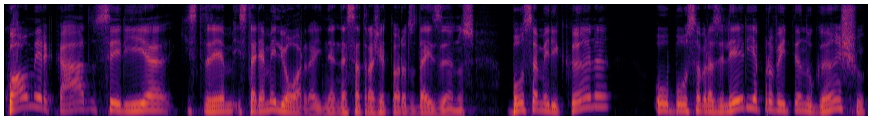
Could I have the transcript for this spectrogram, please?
qual mercado seria que estaria, estaria melhor aí nessa trajetória dos 10 anos? Bolsa americana ou bolsa brasileira? E aproveitando o gancho,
